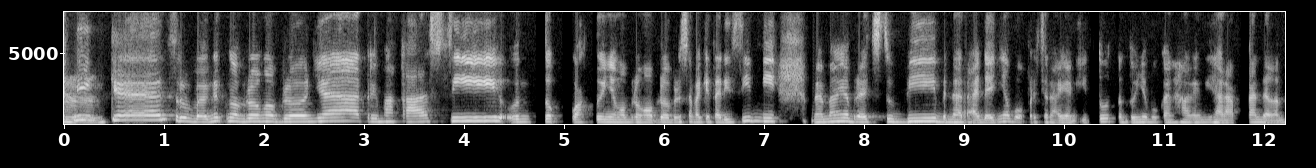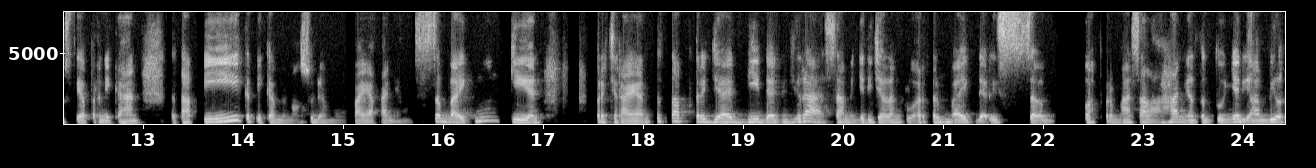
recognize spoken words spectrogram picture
Niken, seru banget ngobrol-ngobrolnya. Terima kasih untuk waktunya ngobrol-ngobrol bersama kita di sini. Memang ya Brides to be benar adanya bahwa perceraian itu tentunya bukan hal yang diharapkan dalam setiap pernikahan. Tetapi ketika memang sudah mengupayakan yang sebaik mungkin, perceraian tetap terjadi dan dirasa menjadi jalan keluar terbaik dari sebuah permasalahan yang tentunya diambil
